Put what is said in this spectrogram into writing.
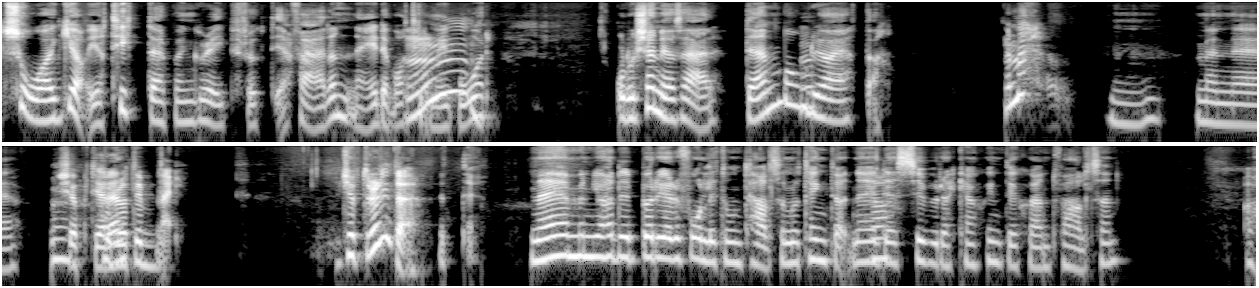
såg jag, jag tittade på en grapefrukt i affären, nej det var till och med Mm. igår. Och då kände jag så här, den borde Mm. jag äta. Nej, Mm. Men eh, Mm. köpte jag den? det- Nej. Köpte du det inte? Nej men jag hade började få lite ont i halsen och tänkte nej Ja. det sura kanske inte är skönt för halsen. Åh,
